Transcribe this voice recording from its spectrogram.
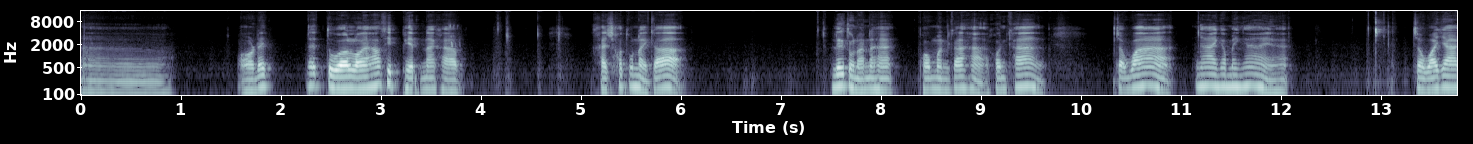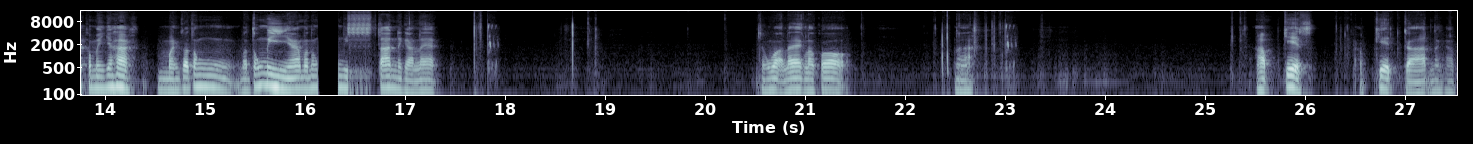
อ่าอ๋อได้ได้ตัวร้อยห้าสิบเพชรนะครับ ใครชอบตัวไหนก็ เลือกตรงนั้นนะฮะ เพราะมันก็หาค่อนข้าง จะว่าง่ายก็ไม่ง่ายนะฮะ จะว่ายากก็ไม่ยาก มันก็ต้องมันต้องมีนะมันต้องมีสตันในการแรก จังหวะแรกเราก็นะ อัปเกรดอัปเกรดการ์ดนะครับ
